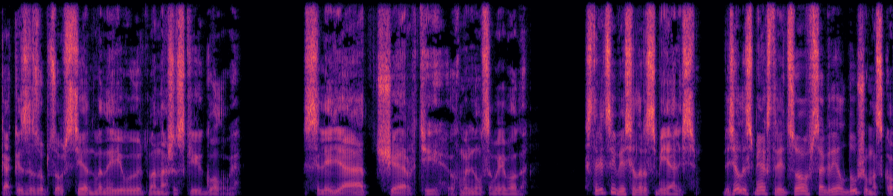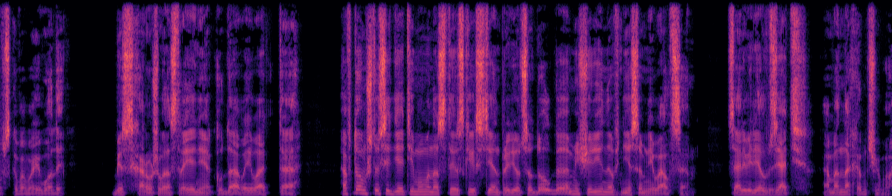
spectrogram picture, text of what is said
как из-за зубцов стен выныривают монашеские головы. «Следят черти!» — ухмыльнулся воевода. Стрельцы весело рассмеялись. Веселый смех стрельцов согрел душу московского воеводы. Без хорошего настроения куда воевать-то? А в том, что сидеть ему монастырских стен придется долго, Мещеринов не сомневался. Царь велел взять, а монахам чего?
